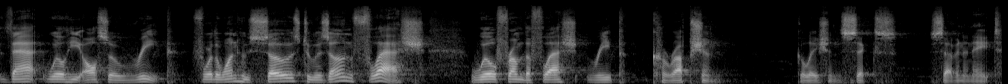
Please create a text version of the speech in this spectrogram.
that will he also reap. For the one who sows to his own flesh will from the flesh reap corruption. Galatians 6, 7, and 8.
